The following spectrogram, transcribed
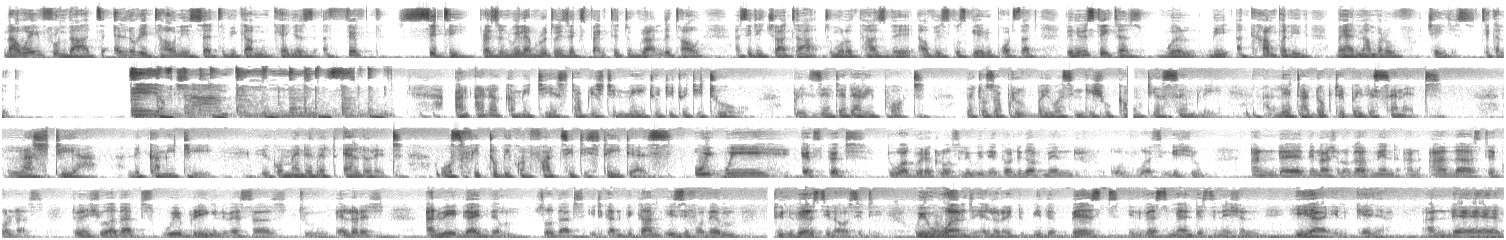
Now, away from that, Eldoret Town is set to become Kenya's fifth city. President William Ruto is expected to grant the town a city charter tomorrow, Thursday. Elvis Kosgei reports that the new status will be accompanied by a number of changes. Take a look. An ad hoc committee established in May 2022 presented a report that was approved by Uasin Gishu County Assembly and later adopted by the Senate. Last year, the committee recommended that Eldoret was fit to be conferred city status. We, we expect to work very closely with the county government of Uasin Gishu and uh, the national government and other stakeholders to ensure that we bring investors to Eldoret and we guide them so that it can become easy for them to invest in our city. We want Eldoret to be the best investment destination here in Kenya and uh,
